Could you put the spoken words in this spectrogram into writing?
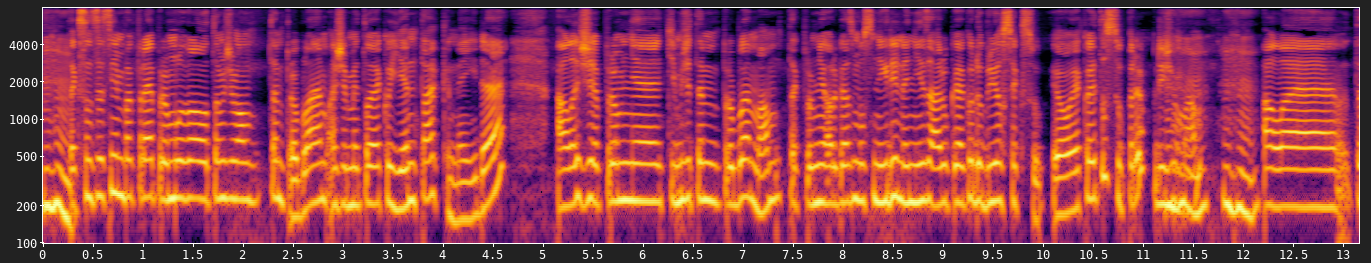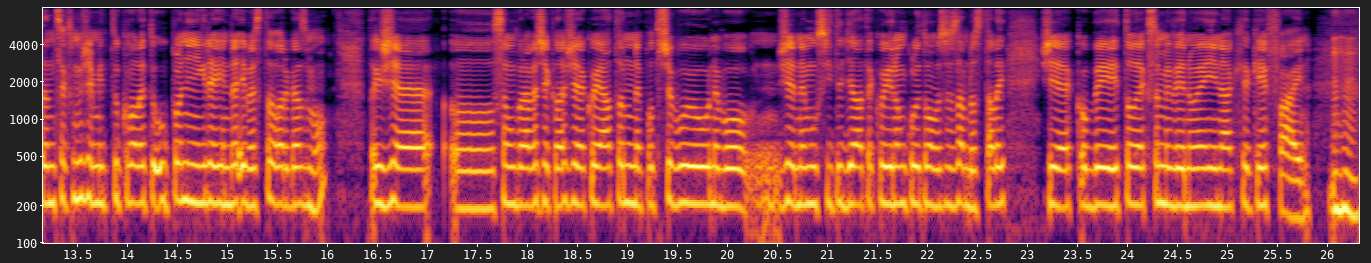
Mm-hmm. Tak jsem se s ním pak právě promluvila o tom, že mám ten problém a že mi to jako jen tak nejde, ale že pro mě tím, že ten problém mám, tak pro mě orgasmus nikdy není záruka jako dobrýho sexu. Jo, jako je to super, když mm-hmm. ho mhm, mám, mm-hmm. ale ten sex může mít tu kvalitu úplně někde jinde i bez toho orgasmu. Takže uh, jsem mu právě řekla, že jako já to nepotřebuju, nebo že nemusíte dělat jako jenom kvůli tomu, aby jsme se tam dostali, že jakoby to, jak se mi věnuje jinak, jak je fajn. Mm-hmm.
